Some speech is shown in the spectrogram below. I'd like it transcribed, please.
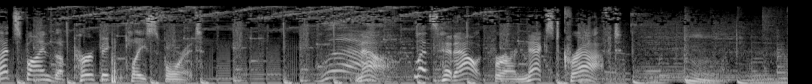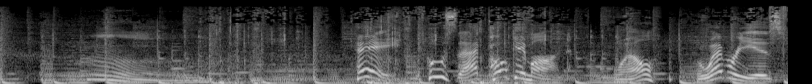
Let's find the perfect place for it. Now, let's head out for our next craft. Hmm. Hmm. Hey, who's that Pokemon? Well, whoever he is,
